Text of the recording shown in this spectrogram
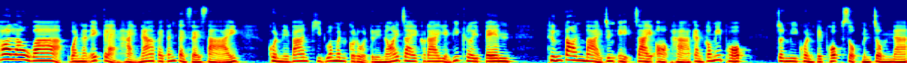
พ่อเล่าว่าวันนั้นไอ้แกละหายหน้าไปตั้งแต่สายๆ คนในบ้านคิดว่ามันโกรธหรือน้อยใจใครอย่างที่เคยเป็น ถึงตอนบ่ายจึงเอะใจออกหากันก็ไม่พบ จนมีคนไปพบศพมันจมน้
